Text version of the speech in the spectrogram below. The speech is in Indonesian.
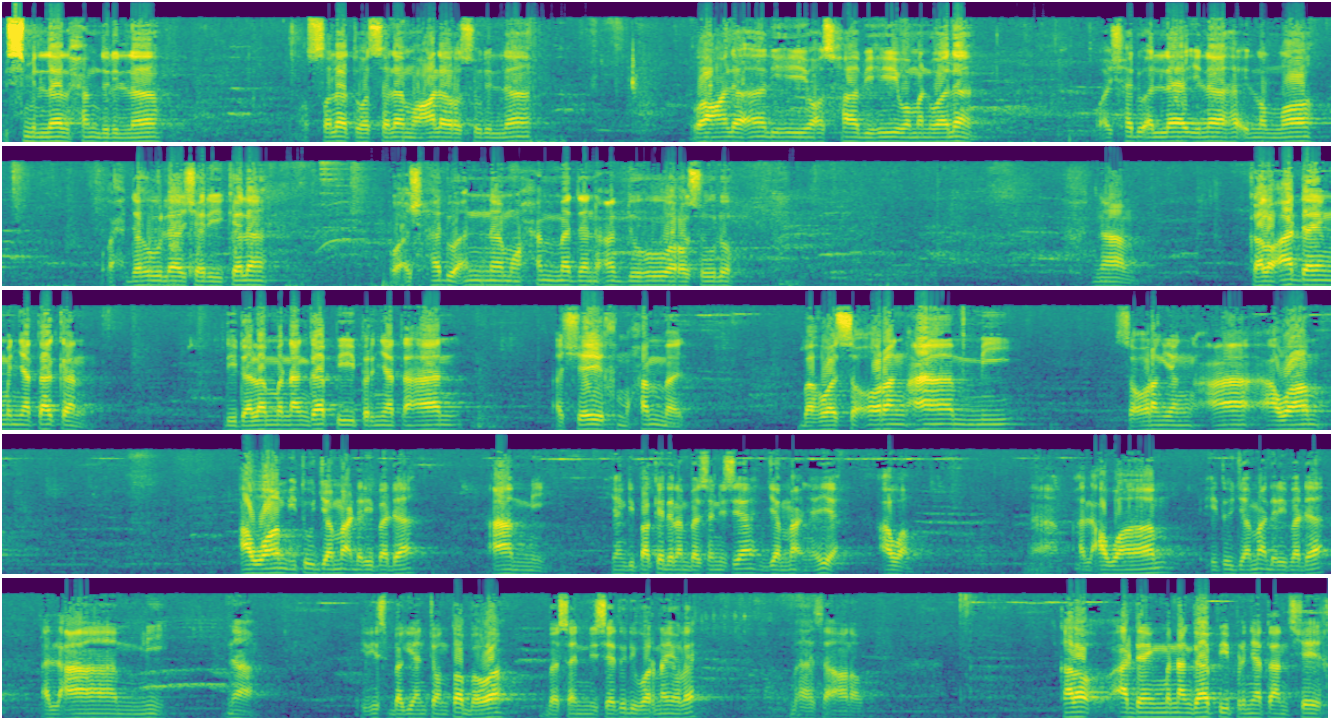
بسم الله الحمد لله والصلاة والسلام على رسول الله وعلى آله وأصحابه ومن والاه. وأشهد أن لا إله إلا الله وحده لا شريك له وأشهد أن محمدا عبده ورسوله. Nah, kalau ada yang menyatakan di dalam menanggapi pernyataan Syekh Muhammad bahwa seorang ami seorang yang awam awam itu jamak daripada ami yang dipakai dalam bahasa Indonesia jamaknya ya awam nah al-awam itu jamak daripada al-ammi. Nah, ini sebagian contoh bahwa bahasa Indonesia itu diwarnai oleh bahasa Arab. Kalau ada yang menanggapi pernyataan Syekh,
